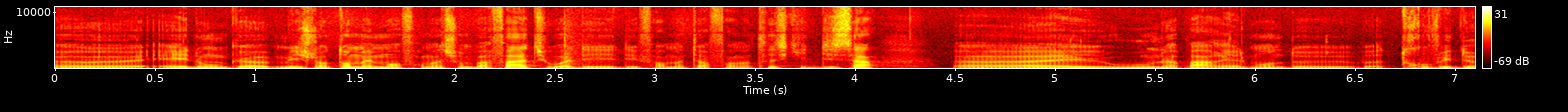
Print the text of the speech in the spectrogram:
Euh, et donc, euh, mais je l'entends même en formation BAFA, tu vois, des, des formateurs, formatrices qui te disent ça, où on n'a pas réellement de, trouvé de,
